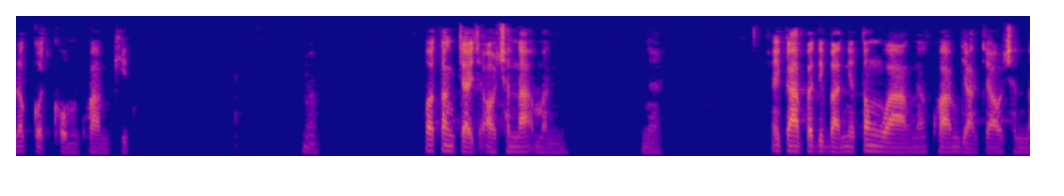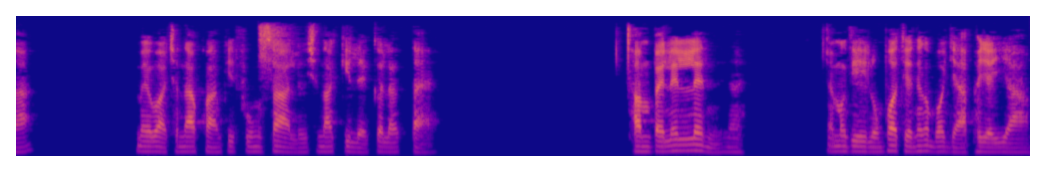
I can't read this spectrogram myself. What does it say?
แล้วกดข่มความคิดนะเพราะตั้งใจจะเอาชนะมันนะให้การปฏิบัติเนี่ยต้องวางนะความอยากจะเอาชนะ ไม่ว่าชนะความคิดฟุ้งซ่านหรือชนะกิเลสก็แล้วแต่ทำไปเล่นๆนะ บางทีหลวงพ่อเทียนท่านก็บอกอย่าพยายาม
